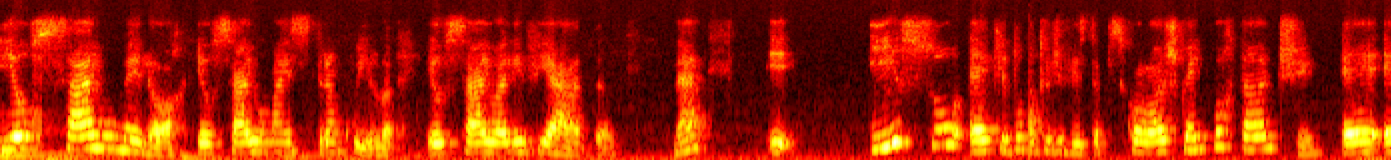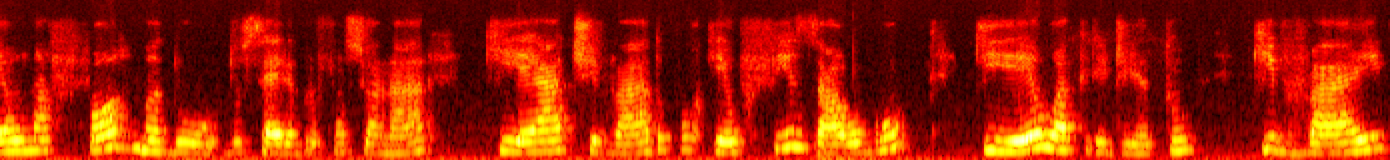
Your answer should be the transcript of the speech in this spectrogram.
e eu saio melhor, eu saio mais tranquila, eu saio aliviada, né? E isso é que, do ponto de vista psicológico, é importante. É, é uma forma do, do cérebro funcionar que é ativado porque eu fiz algo que eu acredito que vai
